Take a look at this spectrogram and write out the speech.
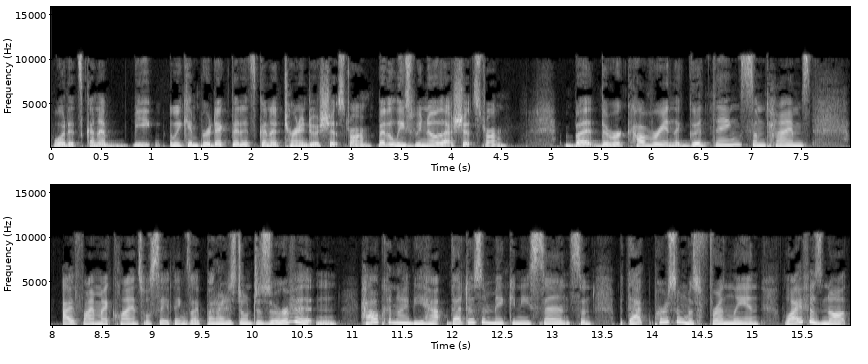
what it's going to be. We can predict that it's going to turn into a shitstorm, but at least we know that shitstorm. But the recovery and the good things, sometimes I find my clients will say things like, but I just don't deserve it. And how can I be happy? That doesn't make any sense. And, but that person was friendly and life is not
